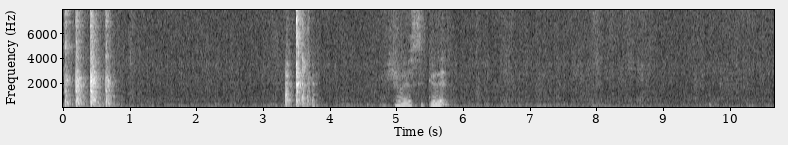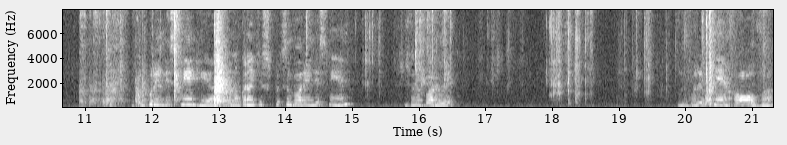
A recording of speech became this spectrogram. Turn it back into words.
Make Sure, it's good. I'm gonna put it in this pan here, and I'm gonna just put some butter in this pan. I'm gonna butter it. I'm gonna butter the pan all over.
